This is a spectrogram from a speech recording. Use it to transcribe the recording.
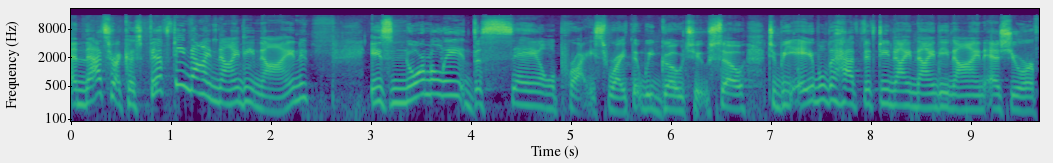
And that's right, because $59.99 is normally the sale price, right, that we go to. So to be able to have $59.99 as your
